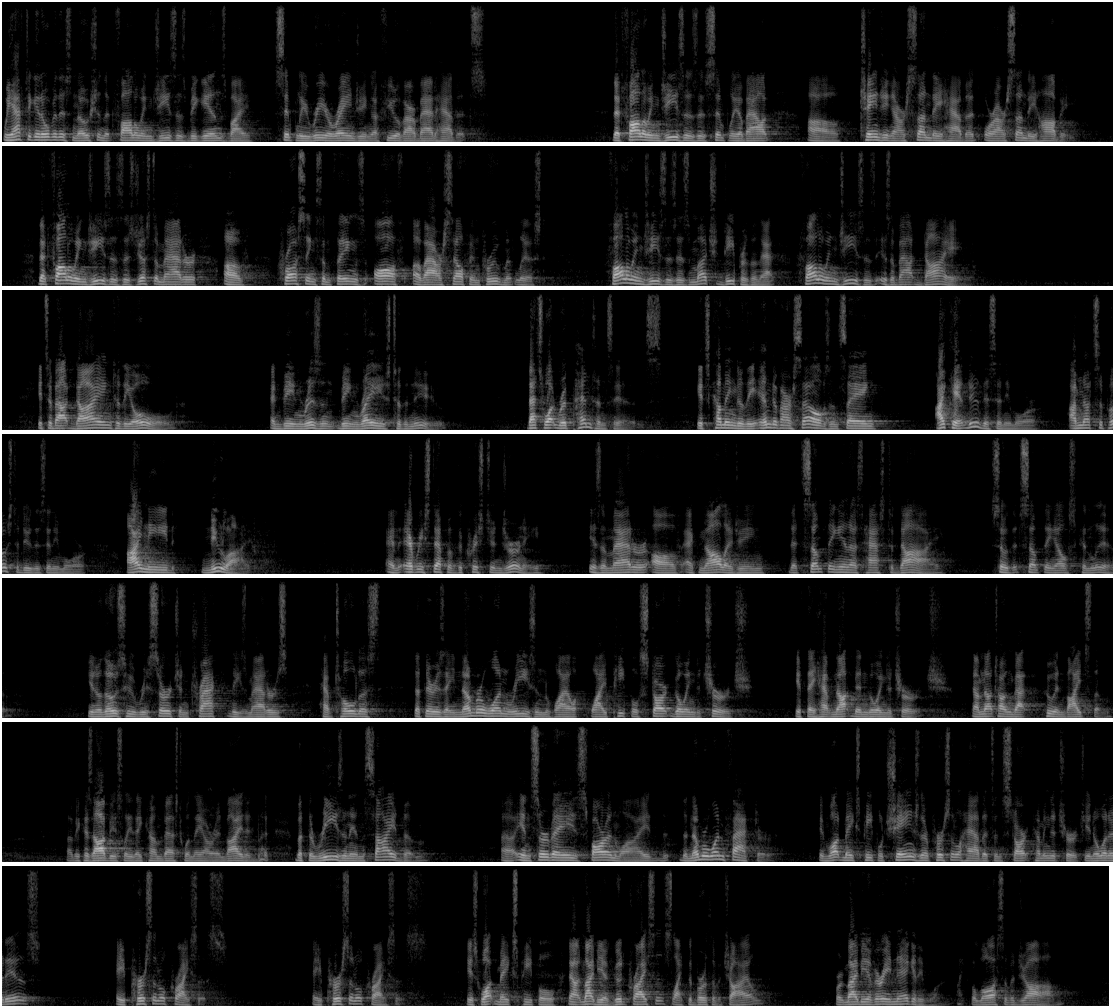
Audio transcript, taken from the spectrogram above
we have to get over this notion that following Jesus begins by simply rearranging a few of our bad habits. That following Jesus is simply about uh, changing our Sunday habit or our Sunday hobby. That following Jesus is just a matter of crossing some things off of our self improvement list. Following Jesus is much deeper than that. Following Jesus is about dying. It's about dying to the old and being risen, being raised to the new. That's what repentance is. It's coming to the end of ourselves and saying, I can't do this anymore. I'm not supposed to do this anymore. I need new life. And every step of the Christian journey is a matter of acknowledging that something in us has to die so that something else can live. You know, those who research and track these matters have told us that there is a number one reason why, why people start going to church if they have not been going to church. Now, I'm not talking about who invites them, uh, because obviously they come best when they are invited, but, but the reason inside them, uh, in surveys far and wide, the number one factor in what makes people change their personal habits and start coming to church, you know what it is? A personal crisis. A personal crisis is what makes people. Now, it might be a good crisis, like the birth of a child, or it might be a very negative one, like the loss of a job,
